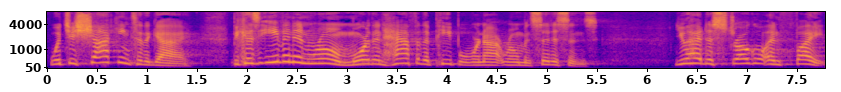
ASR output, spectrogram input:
which is shocking to the guy because even in Rome, more than half of the people were not Roman citizens. You had to struggle and fight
